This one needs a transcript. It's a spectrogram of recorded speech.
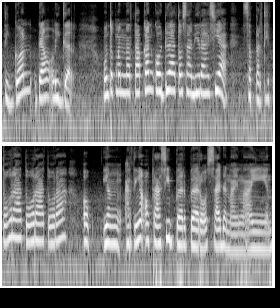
Tigon dan Liger untuk menetapkan kode atau sandi rahasia seperti Tora, Tora, Tora op, yang artinya operasi Barbarossa dan lain-lain.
